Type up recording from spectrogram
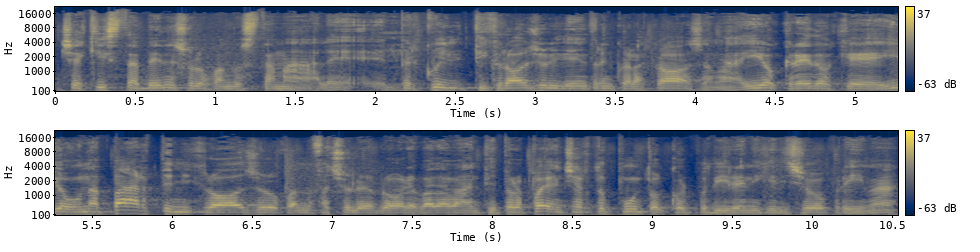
c'è chi sta bene solo quando sta male, per cui ti crogioli dentro in quella cosa, ma io credo che io una parte mi crogiolo quando faccio l'errore, vado avanti, però poi a un certo punto il colpo di reni che dicevo prima,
